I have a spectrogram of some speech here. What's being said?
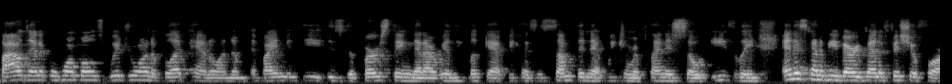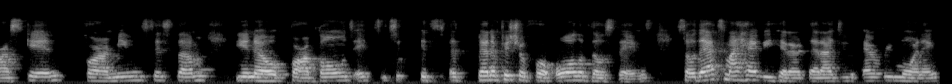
bioidentical hormones, we're drawing a blood panel on them. And vitamin D is the first thing that I really look at because it's something that we can replenish so easily. And it's going to be very beneficial for our skin, for our immune system, you know, for our bones. It's, it's it's uh, beneficial for all of those things. So that's my heavy hitter that I do every morning.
